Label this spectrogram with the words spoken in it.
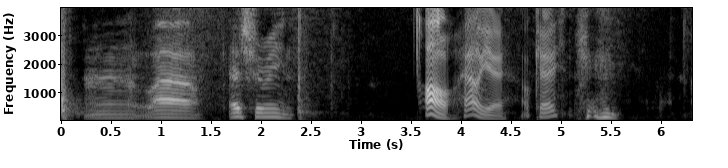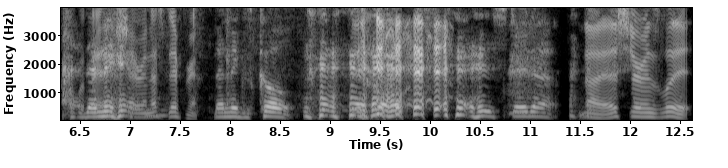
Uh, wow, Ed Sheeran. Oh, hell yeah. Okay. that, that, nigga, Sheeran, that's different. that nigga's cold. Straight up. no, that Sheeran's lit.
